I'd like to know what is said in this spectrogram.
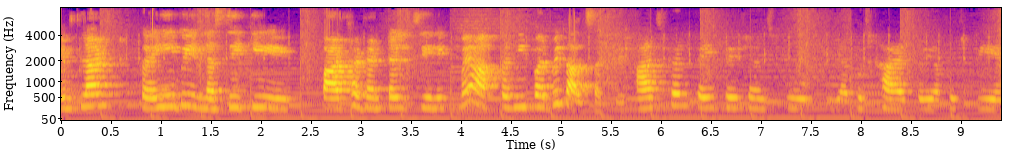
इम्प्लांट कहीं भी नज़दीकी पार्था डेंटल क्लिनिक में आप कहीं पर भी डाल सकते हैं। आजकल कई पेशेंट्स को या कुछ खाए तो या कुछ पिए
